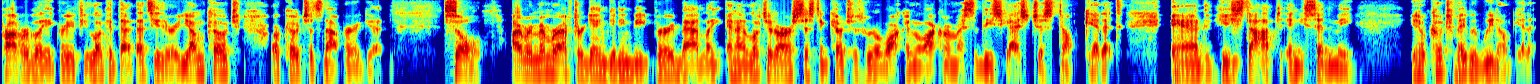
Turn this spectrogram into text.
probably agree if you look at that, that's either a young coach or coach that's not very good. So I remember after a game getting beat very badly, and I looked at our assistant coach as we were walking in the locker room. I said, These guys just don't get it. And he stopped and he said to me, You know, coach, maybe we don't get it.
